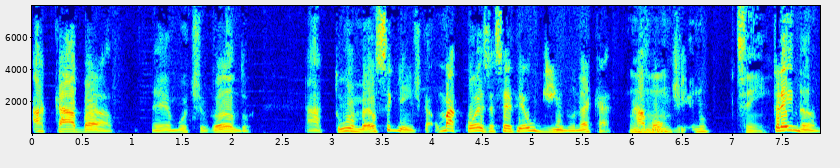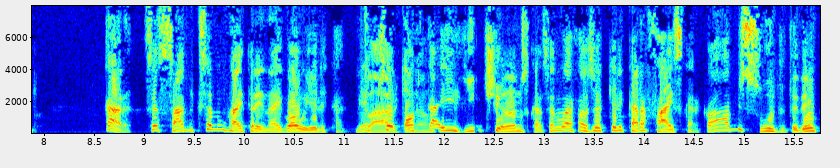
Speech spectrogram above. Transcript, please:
acaba é, motivando a turma é o seguinte, cara. Uma coisa é você ver o Dino, né, cara? Uhum. Ramon Dino Sim. treinando. Cara, você sabe que você não vai treinar igual ele, cara. Mesmo Claro que você ficar aí 20 anos, cara, você não vai fazer o que aquele cara faz, cara. Que é um absurdo, entendeu?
